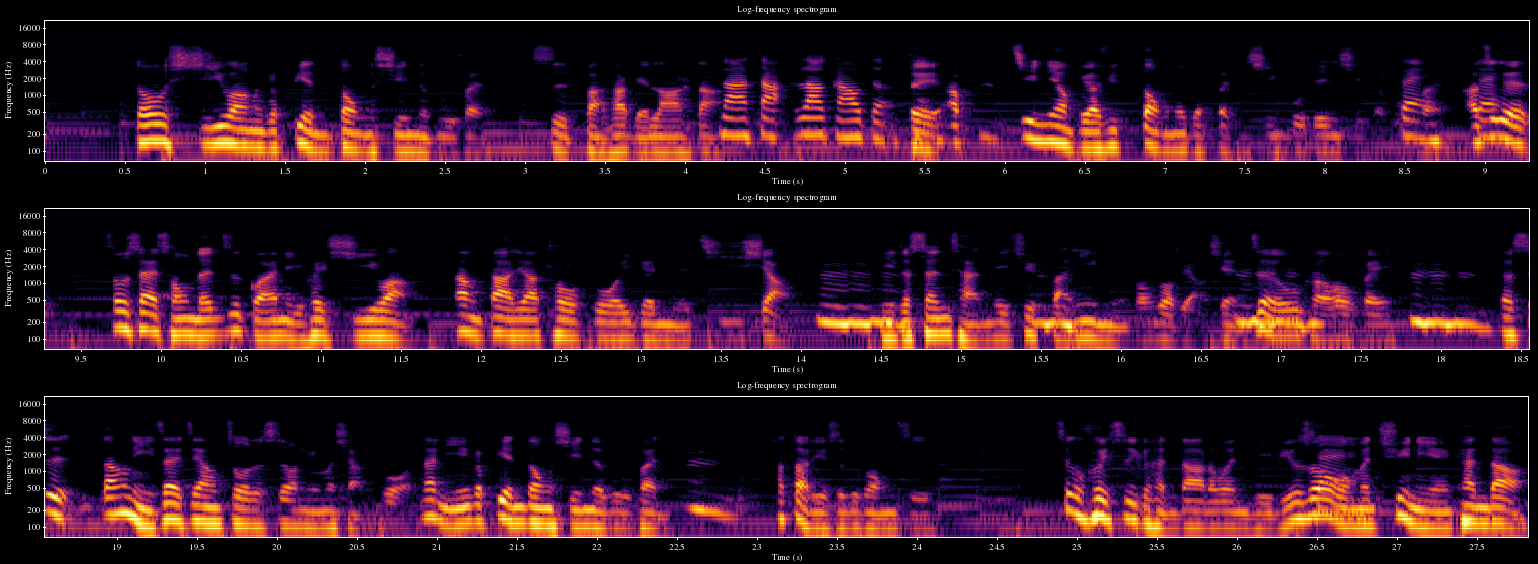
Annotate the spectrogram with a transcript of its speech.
都希望那个变动薪的部分是把它给拉大、拉大、拉高的。对啊，尽量不要去动那个本薪固定薪的部分。啊，这个说实在，从人资管理会希望。让大家透过一个你的绩效，嗯嗯，你的生产力去反映你的工作表现，嗯、这无可厚非，嗯嗯嗯。可是当你在这样做的时候，你有没有想过，那你一个变动薪的部分，嗯，它到底是不是工资？这个会是一个很大的问题。比如说，我们去年看到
